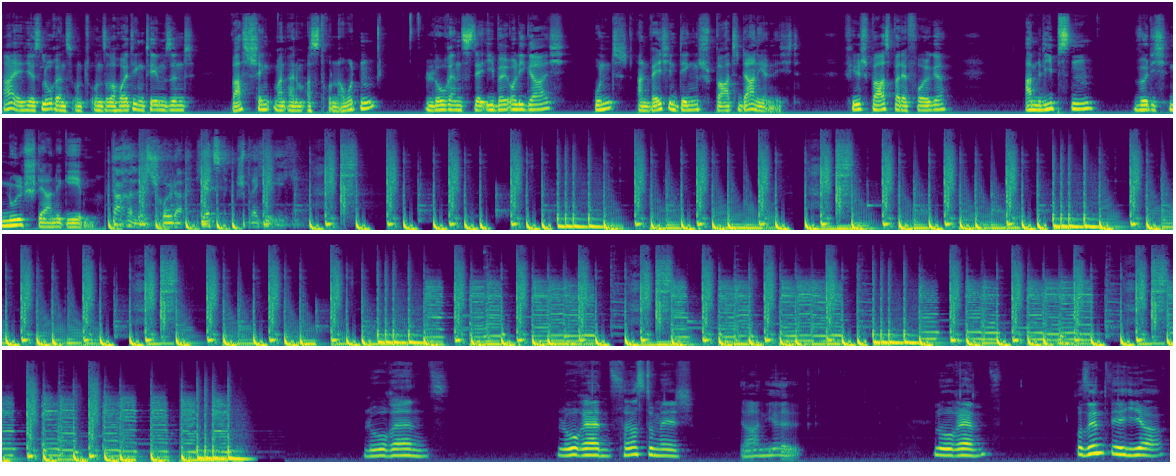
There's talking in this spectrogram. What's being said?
Hi, hier ist Lorenz und unsere heutigen Themen sind, was schenkt man einem Astronauten? Lorenz der eBay-Oligarch und an welchen Dingen spart Daniel nicht? Viel Spaß bei der Folge. Am liebsten würde ich null Sterne geben. Tacheles, Schröder, jetzt spreche ich. Lorenz, hörst du mich? Daniel. Lorenz. Wo sind wir hier?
